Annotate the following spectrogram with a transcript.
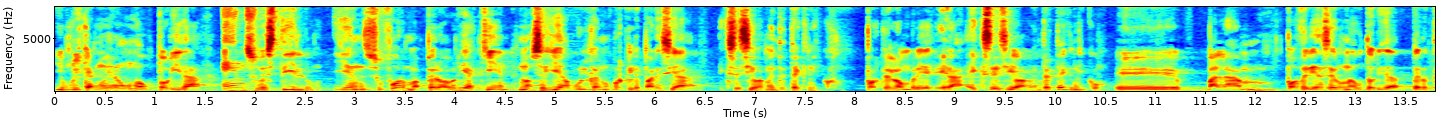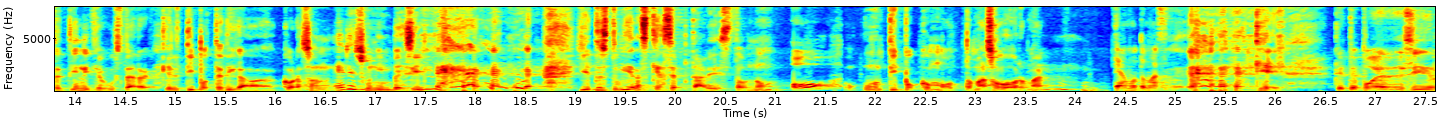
y Vulcano era una autoridad en su estilo y en su forma, pero habría quien no seguía a Vulcano porque le parecía excesivamente técnico porque el hombre era excesivamente técnico. Eh, Balam podría ser una autoridad, pero te tiene que gustar que el tipo te diga, corazón, eres un imbécil. y entonces tuvieras que aceptar esto, ¿no? O un tipo como Tomás Orman. Te amo, Tomás. que que te puede decir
